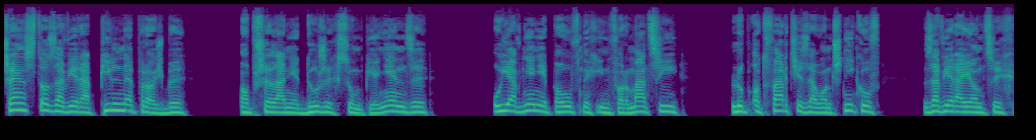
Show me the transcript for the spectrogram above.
często zawiera pilne prośby o przelanie dużych sum pieniędzy, ujawnienie poufnych informacji lub otwarcie załączników zawierających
